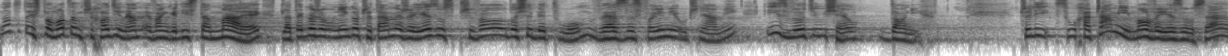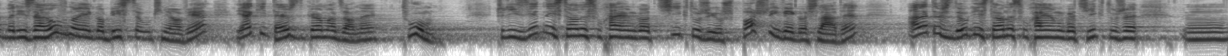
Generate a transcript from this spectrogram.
No tutaj z pomocą przychodzi nam ewangelista Marek, dlatego że u niego czytamy, że Jezus przywołał do siebie tłum wraz ze swoimi uczniami i zwrócił się do nich. Czyli słuchaczami mowy Jezusa byli zarówno jego bliscy uczniowie, jak i też zgromadzony tłum. Czyli z jednej strony słuchają go ci, którzy już poszli w jego ślady, ale też z drugiej strony słuchają go ci, którzy mm,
